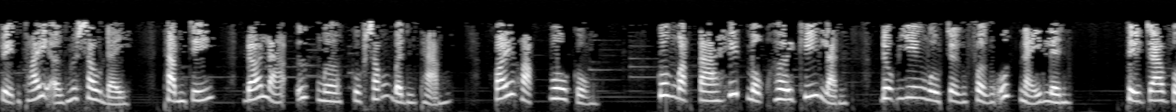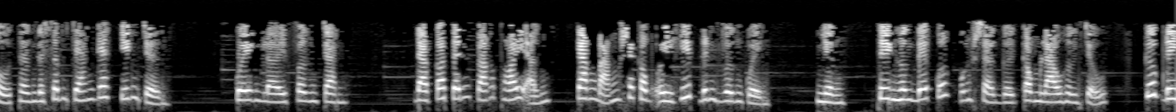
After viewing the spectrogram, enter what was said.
chuyện thoái ẩn sau đây, thậm chí đó là ước mơ cuộc sống bình thản, khoái hoặc vô cùng. Quân mặt ta hít một hơi khí lạnh, đột nhiên một trận phận uất nảy lên. Thì ra phụ thân đã sớm chán ghét chiến trường. Quyền lời phân tranh, đã có tính toán thoái ẩn, căn bản sẽ không uy hiếp đến vương quyền. Nhưng, thiên hương đế quốc vẫn sợ người công lao hơn chủ, cướp đi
